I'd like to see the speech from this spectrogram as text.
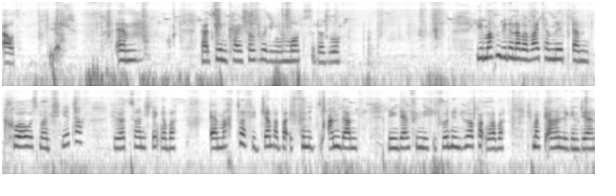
aus schlecht. Ähm, da hat sie eben keine Chance mehr gegen den Mods oder so. Hier machen wir dann aber weiter mit ähm, Crow ist mein vierter. Ihr werdet zwar nicht denken, aber er macht zwar viel Jump, aber ich finde die anderen legendären finde ich, ich würde ihn höher packen, aber ich mag die anderen legendären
